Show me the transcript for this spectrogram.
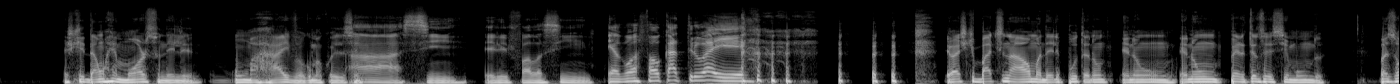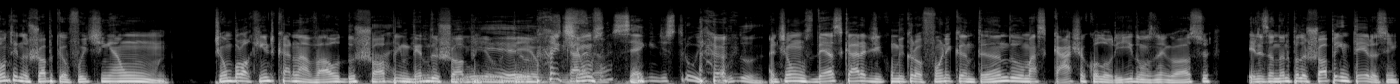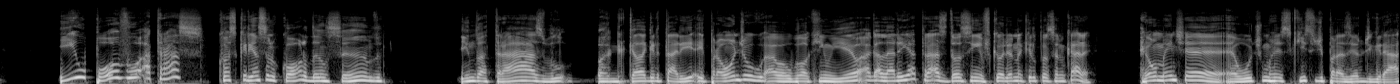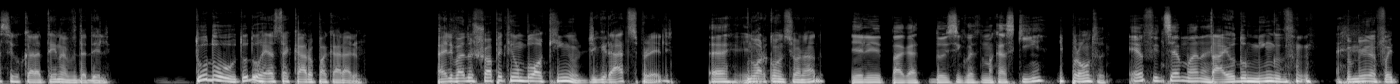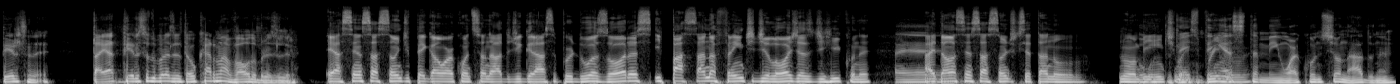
Acho que dá um remorso nele. Uma raiva, alguma coisa assim. Ah, sim. Ele fala assim: é alguma falcatrua aí. Eu acho que bate na alma dele, puta, eu não, eu não, eu não pertenço a esse mundo. Mas ontem no shopping que eu fui tinha um. Tinha um bloquinho de carnaval do shopping Ai, dentro meu do shopping. Deus. Deus. Tinha caras uns, conseguem destruir tudo. aí tinha uns 10 caras de, com microfone cantando, umas caixas coloridas, uns negócios. Eles andando pelo shopping inteiro, assim. E o povo atrás, com as crianças no colo, dançando, indo atrás, blu- aquela gritaria. E pra onde o, a- o bloquinho ia, a galera ia atrás. Então, assim, eu fiquei olhando aquilo pensando, cara, realmente é, é o último resquício de prazer, de graça que o cara tem na vida dele. Tudo, tudo o resto é caro pra caralho. Aí ele vai no shopping e tem um bloquinho de grátis pra ele, É, ele, no ar-condicionado, ele paga 2,50 numa casquinha. e pronto. É o fim de semana. Tá aí o domingo. Do... domingo foi terça, né? Tá aí a terça do Brasil, tá aí o carnaval do brasileiro. É a sensação de pegar um ar-condicionado de graça por duas horas e passar na frente de lojas de rico, né? É. Aí dá uma sensação de que você tá num, num ambiente Puta, mais tem, tem premium, essa né? também, o ar-condicionado, né?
